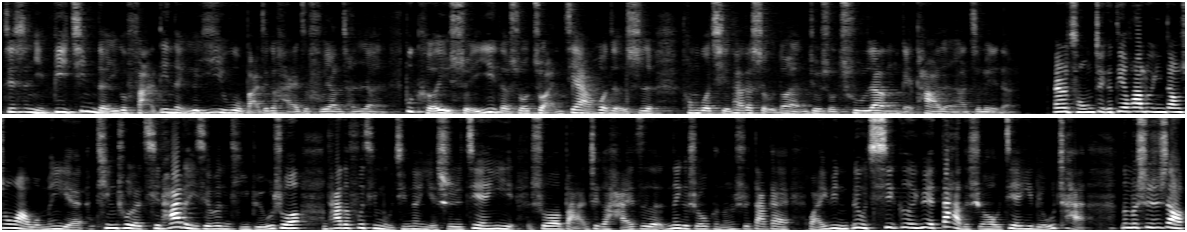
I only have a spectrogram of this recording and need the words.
这是你必尽的一个法定的一个义务，把这个孩子抚养成人，不可以随意的说转嫁，或者是通过其他的手段，就是说出让给他人啊之类的。但是从这个电话录音当中啊，我们也听出了其他的一些问题，比如说他的父亲母亲呢，也是建议说把这个孩子那个时候可能是大概怀孕六七个月大的时候建议流产。那么事实上，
